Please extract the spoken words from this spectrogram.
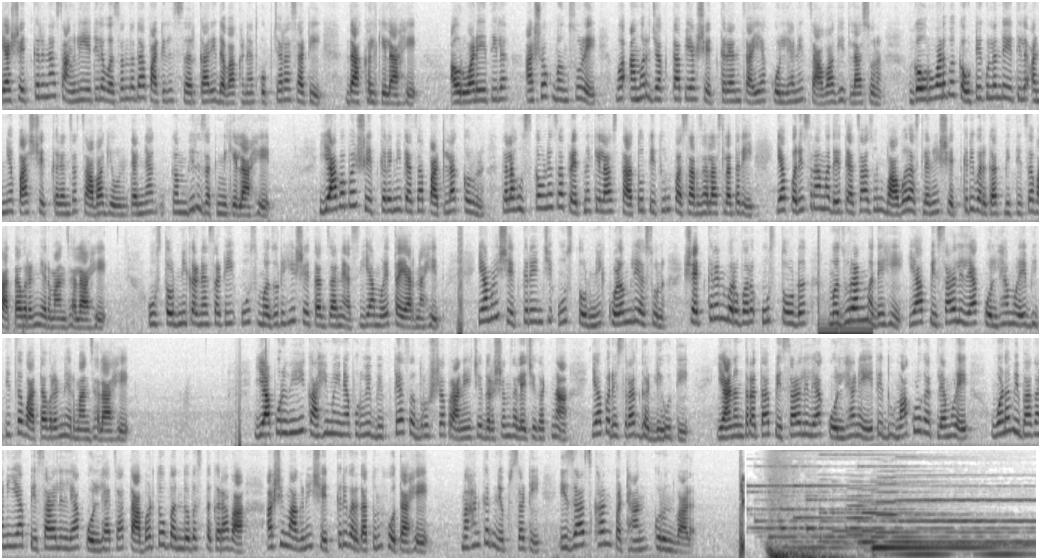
या शेतकऱ्यांना सांगली येथील वसंतदा पाटील सरकारी दवाखान्यात उपचारासाठी दाखल केला आहे. औरवाड येथील अशोक मंगसुळे व अमर जगताप या शेतकऱ्यांचा या कोल्ह्याने चावा घेतला असून गौरवाड व कवटेकुलंद येथील अन्य पाच शेतकऱ्यांचा चावा घेऊन त्यांना गंभीर जखमी केला आहे. याबाबत शेतकऱ्यांनी त्याचा पाठलाग करून त्याला हुसकवण्याचा प्रयत्न केला असता तो तिथून पसार झाला असला तरी या परिसरामध्ये त्याचा अजून वावर असल्याने शेतकरी वर्गात भीतीचं वातावरण निर्माण झालं आहे. ऊस तोडणी करण्यासाठी ऊस मजूरही शेतात जाण्यास यामुळे तयार नाहीत. यामुळे शेतकऱ्यांची ऊस तोडणी खोळंबली असून शेतकऱ्यांबरोबर ऊस तोड मजुरांमध्येही या पिसाळलेल्या कोल्ह्यामुळे भीतीचं वातावरण निर्माण झालं आहे. यापूर्वीही काही महिन्यापूर्वी बिबट्या सदृश्य प्राण्याचे दर्शन झाल्याची घटना या परिसरात घडली होती. यानंतर आता पिसाळलेल्या कोल्ह्याने येथे धुमाकूळ घातल्यामुळे वन विभागाने या पिसाळलेल्या कोल्ह्याचा ताबडतोब बंदोबस्त करावा अशी मागणी शेतकरी वर्गातून होत आहे. महानकर न्यूजसाठी इजाज खान पठाण कुरुंदवाड.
